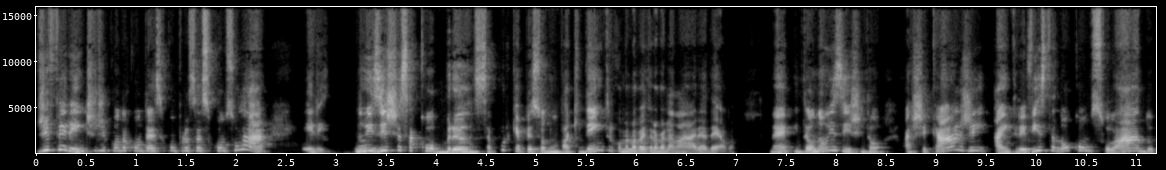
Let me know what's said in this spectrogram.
Diferente de quando acontece com o processo consular. Ele, não existe essa cobrança, porque a pessoa não está aqui dentro, como ela vai trabalhar na área dela. Né? Então não existe. Então a checagem, a entrevista no consulado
